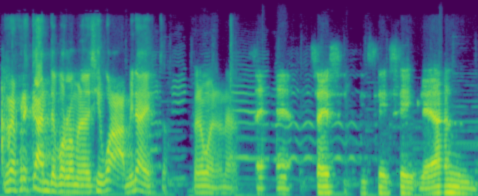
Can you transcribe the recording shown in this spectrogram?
refrescante por lo menos decir, guau, mira esto. Pero bueno, nada. Sí, sí, sí, le dan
